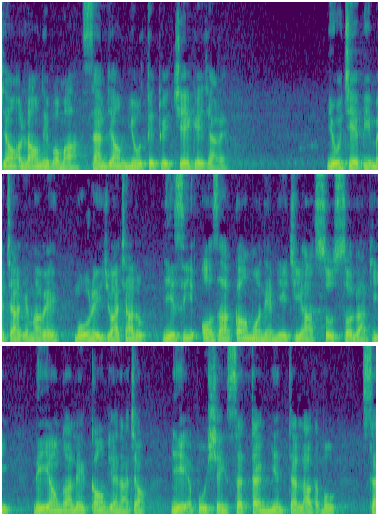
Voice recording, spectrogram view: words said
ပြောင်းအလောင်းတွေပေါ်မှာစံပြောင်းမျိုးတစ်တွေကျဲခဲ့ကြတယ် မျိုးကျဲပြီးမကြခင်မှာပဲမိုးတွေရွာချလို့မြေစီဩဇာကောင်းမွန်တဲ့မြေကြီးဟာဆူဆွတ်လာပြီးနေရောင်ကလည်းကောင်းပြန်တာကြောင့်မြေအပူရှိန်ဇက်တိုက်မြင့်တက်လာသမို့စံ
